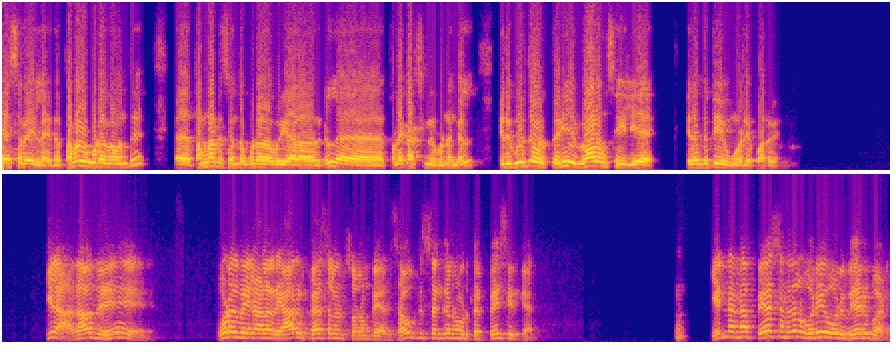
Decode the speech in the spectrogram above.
பேசவே இல்லை. இந்த தமிழ் ஊடகம் வந்து தமிழ்நாட்டை சேர்ந்த ஊடகவியலாளர்கள் தொலைக்காட்சி நிறுவனங்கள் இது குறித்த ஒரு பெரிய விவாதம் செய்யலையே. இதை பத்தி உங்களுடைய பார்வை? இல்ல அதாவது ஊடகவியலாளர் யாரும் பேசலன்னு சொல்ல முடியாது. சவுக்கு சங்கர்னு ஒருத்தர் பேசியிருக்கார். என்னன்னா பேசுனதில் ஒரே ஒரு வேறுபாடு.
